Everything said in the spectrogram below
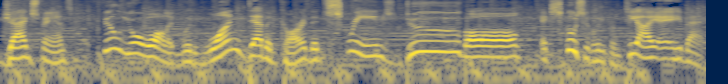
Jags fans, fill your wallet with one debit card that screams Duval exclusively from TIAA Bank.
